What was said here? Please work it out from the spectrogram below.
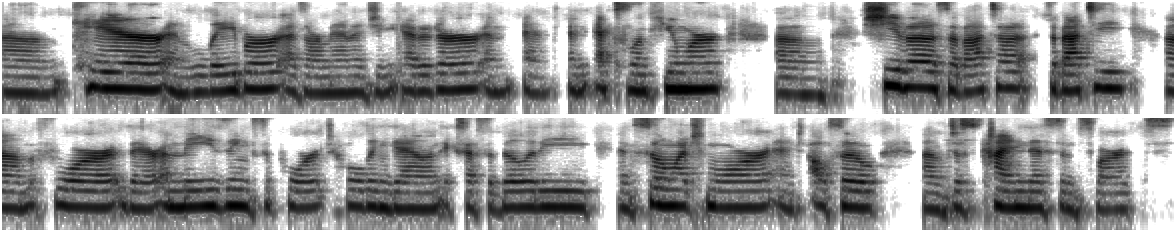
um, care and labor as our managing editor and, and, and excellent humor. Um, Shiva Sabata, Sabati um, for their amazing support, holding down accessibility and so much more, and also um, just kindness and smarts.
